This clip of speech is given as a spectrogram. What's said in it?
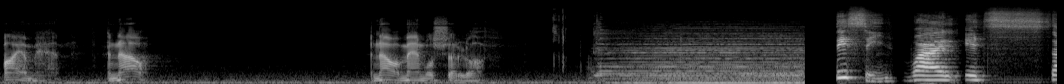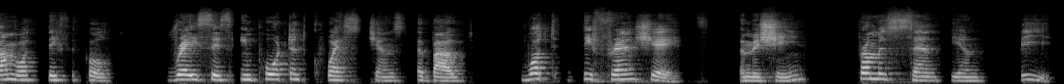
by a man. And now, and now a man will shut it off. This scene, while it's somewhat difficult, raises important questions about what differentiates a machine from a sentient being.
